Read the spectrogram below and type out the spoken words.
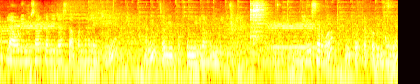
आपल्या आवडीनुसार कमी जास्त आपण घालायची आहे. आणि चवीपुरतं मीठ घालून घ्यायचं. हे सर्व एकत्र करून घेऊया.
